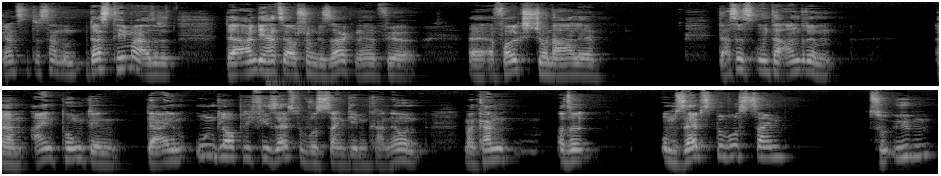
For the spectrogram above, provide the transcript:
Ganz interessant. Und das Thema, also der Andi hat es ja auch schon gesagt, ne, für äh, Erfolgsjournale, das ist unter anderem ähm, ein Punkt, den, der einem unglaublich viel Selbstbewusstsein geben kann. Ne? Und man kann also um Selbstbewusstsein zu üben,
